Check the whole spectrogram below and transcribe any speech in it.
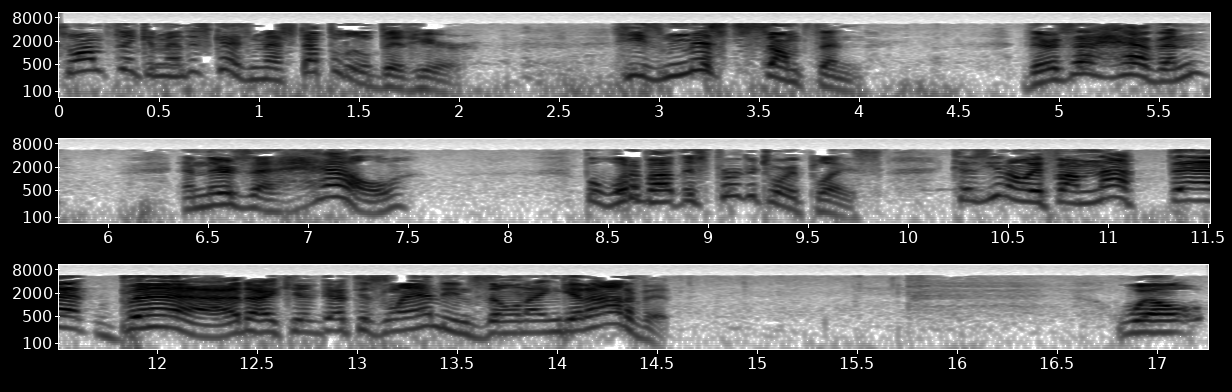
So I'm thinking, man, this guy's messed up a little bit here. He's missed something. There's a heaven and there's a hell, but what about this purgatory place? Because, you know, if I'm not that bad, I can got this landing zone, I can get out of it. Well,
